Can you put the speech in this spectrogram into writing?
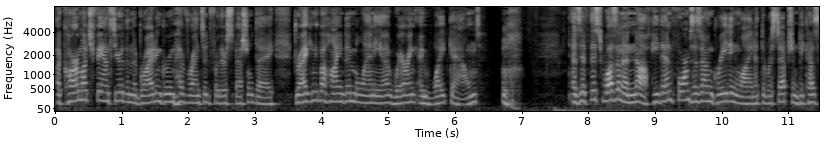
A car much fancier than the bride and groom have rented for their special day, dragging behind him Melania wearing a white gown. Ugh. As if this wasn't enough, he then forms his own greeting line at the reception because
